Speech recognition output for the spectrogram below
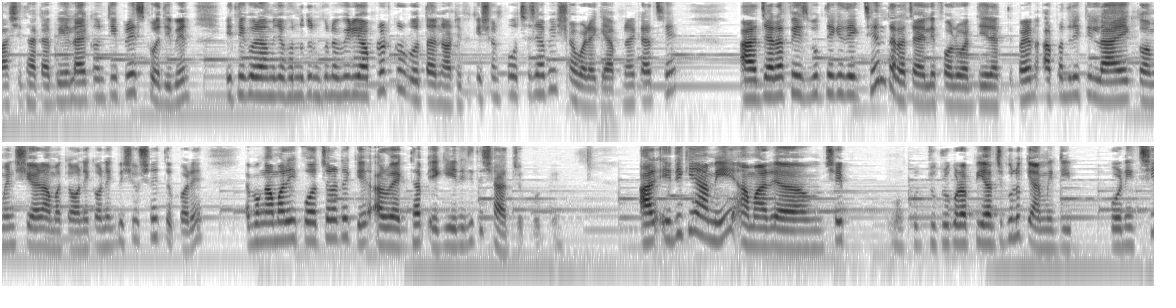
পাশে থাকা বেল আইকনটি প্রেস করে দিবেন। এতে করে আমি যখন নতুন কোনো ভিডিও আপলোড করব, তার নোটিফিকেশন পৌঁছে যাবে সবার আগে আপনার কাছে। আর যারা ফেসবুক থেকে দেখছেন, তারা চাইলে ফলোয়ার দিয়ে রাখতে পারেন। আপনাদের একটি লাইক কমেন্ট শেয়ার আমাকে অনেক অনেক বেশি উৎসাহিত করে এবং আমার এই পথ চলাটাকে আরও এক ধাপ এগিয়ে নিয়ে যেতে সাহায্য করবে। আর এদিকে আমি আমার সেই টুকরো করা পেঁয়াজগুলোকে আমি ডিপ করে নিচ্ছি।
